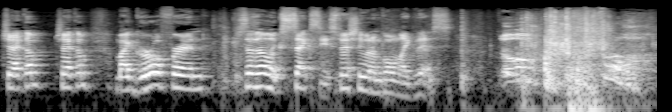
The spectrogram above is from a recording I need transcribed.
check them, check them. My girlfriend says I look sexy, especially when I'm going like this. Oh. Oh.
